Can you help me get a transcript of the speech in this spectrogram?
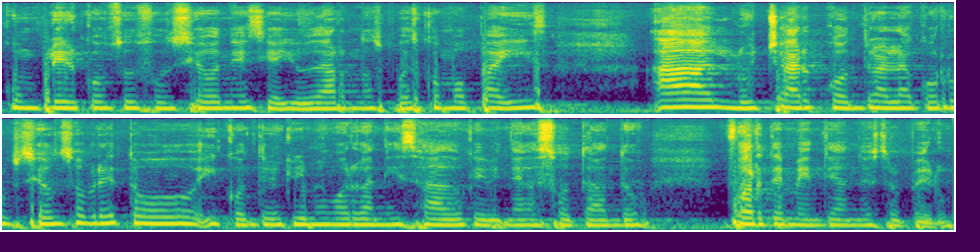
cumplir con sus funciones y ayudarnos pues como país a luchar contra la corrupción sobre todo y contra el crimen organizado que viene azotando fuertemente a nuestro Perú.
